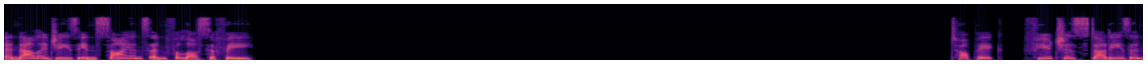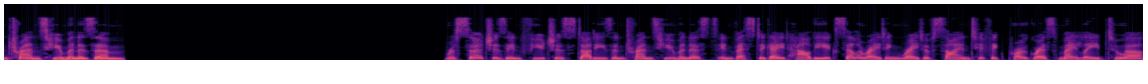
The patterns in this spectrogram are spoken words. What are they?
Analogies in science and philosophy Topic: Futures studies and transhumanism. Researchers in futures studies and transhumanists investigate how the accelerating rate of scientific progress may lead to a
